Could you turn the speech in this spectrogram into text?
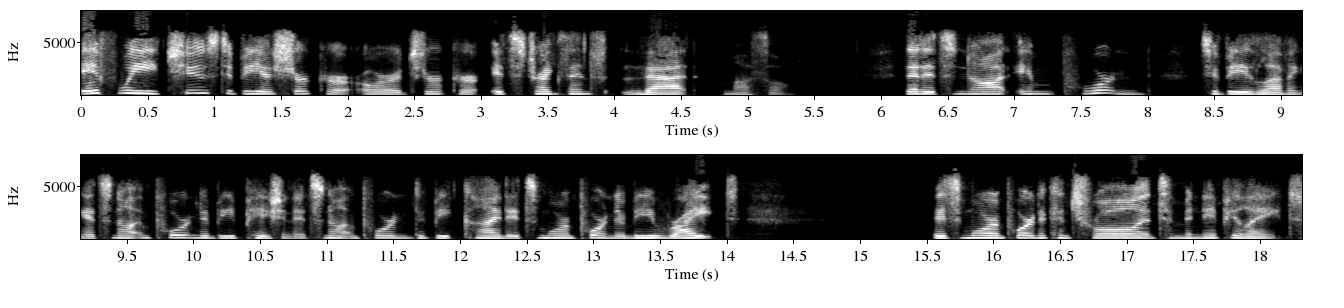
if we choose to be a shirker or a jerker, it strengthens that muscle. That it's not important to be loving. It's not important to be patient. It's not important to be kind. It's more important to be right. It's more important to control and to manipulate.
